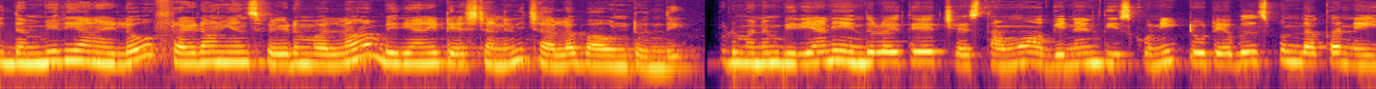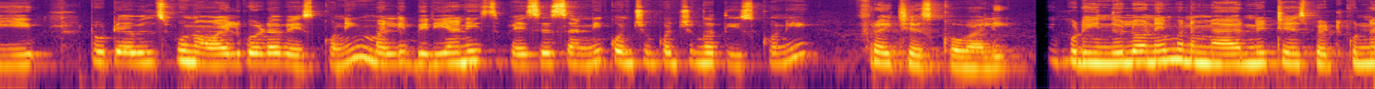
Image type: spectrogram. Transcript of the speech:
ఈ దమ్ బిర్యానీలో ఫ్రైడ్ ఆనియన్స్ వేయడం వల్ల బిర్యానీ టేస్ట్ అనేది చాలా బాగుంటుంది. ఇప్పుడు మనం బిర్యానీ ఎందులో అయితే చేస్తామో ఆ గిన్నెని తీసుకొని టూ టేబుల్ స్పూన్ దాకా నెయ్యి టూ టేబుల్ స్పూన్ ఆయిల్ కూడా వేసుకొని మళ్ళీ బిర్యానీ స్పైసెస్ అన్నీ కొంచెం కొంచెంగా తీసుకొని ఫ్రై చేసుకోవాలి. ఇప్పుడు ఇందులోనే మనం మ్యారినేట్ చేసి పెట్టుకున్న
